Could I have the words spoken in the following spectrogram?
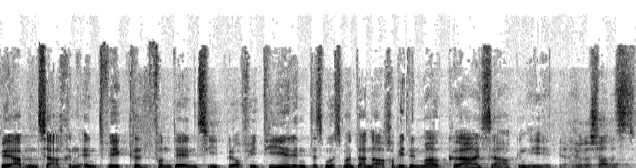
wir haben Sachen entwickelt, von denen Sie profitieren. Das muss man dann auch wieder mal klar sagen hier. Ja, Herr Rashad, das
